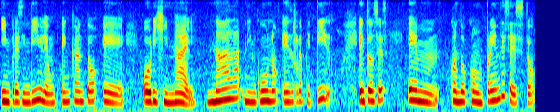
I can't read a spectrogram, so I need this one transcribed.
imprescindible, un encanto eh, original. Nada, ninguno es repetido. Entonces, em, cuando comprendes esto,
